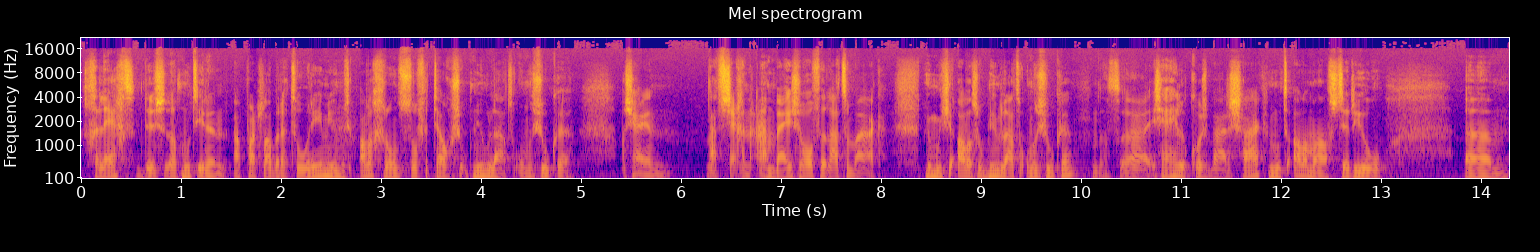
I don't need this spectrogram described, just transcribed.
gelegd. Dus dat moet in een apart laboratorium. Je moet alle grondstoffen telkens opnieuw laten onderzoeken. Als jij een, laten we zeggen, een aanbijzalf wil laten maken, dan moet je alles opnieuw laten onderzoeken. Dat uh, is een hele kostbare zaak. Het moet allemaal steriel um,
